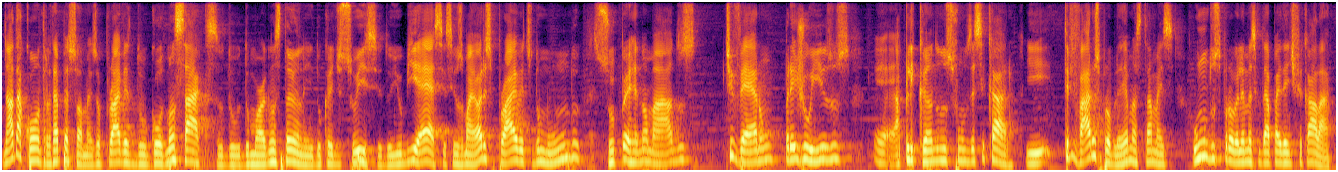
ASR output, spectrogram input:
Nada contra, tá, pessoal? Mas o private do Goldman Sachs, do, do Morgan Stanley, do Credit Suisse, do UBS, assim, os maiores privates do mundo, super renomados, tiveram prejuízos é, aplicando nos fundos desse cara. E teve vários problemas, tá? Mas um dos problemas que dá para identificar lá.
